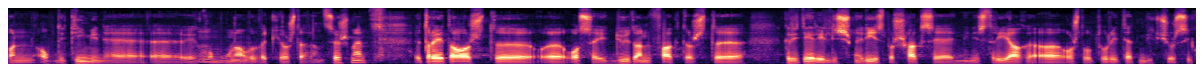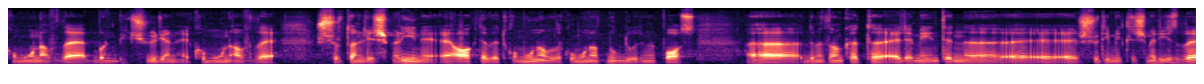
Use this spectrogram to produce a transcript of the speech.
bën auditimin e mm. komunave dhe kjo është e rëndësishme. E treta është, ose i dyta në fakt është kriteri i ligjshmërisë për shkak se ministria është autoritet mbikëqyrës i komunave dhe bën mbikëqyrjen e komunave dhe shqyrton ligjshmërinë e akteve të komunav dhe komunat nuk duhet me pas domethonë këtë elementin e shqyrtimit të ligjshmërisë dhe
